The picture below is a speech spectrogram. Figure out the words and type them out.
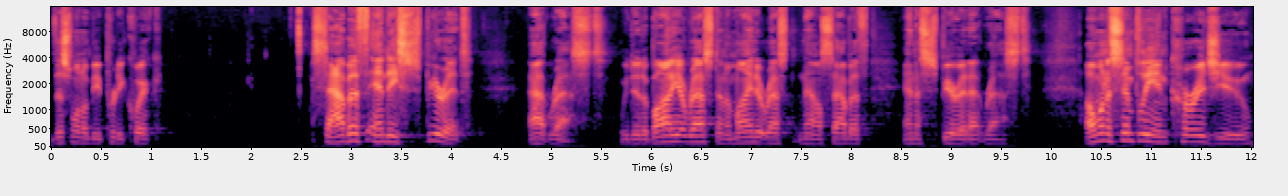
This one will be pretty quick. Sabbath and a spirit at rest. We did a body at rest and a mind at rest, now Sabbath and a spirit at rest. I want to simply encourage you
